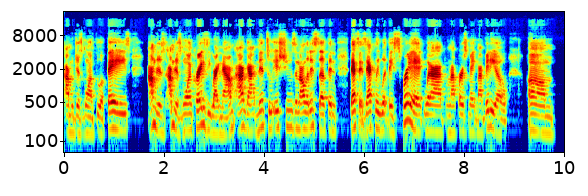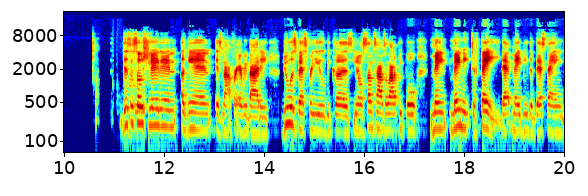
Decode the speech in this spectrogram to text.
I'm just going through a phase. I'm just I'm just going crazy right now. I'm, I got mental issues and all of this stuff, and that's exactly what they spread when I when I first made my video. Um, disassociating again is not for everybody do what's best for you because you know sometimes a lot of people may may need to fade that may be the best thing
